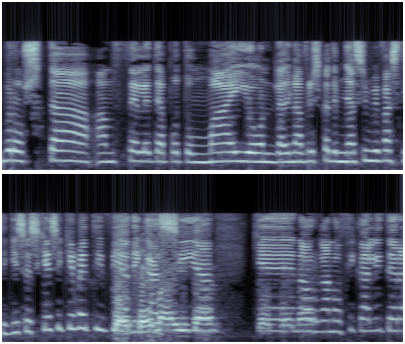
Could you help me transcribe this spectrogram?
μπροστά, αν θέλετε, από το Μάιο, δηλαδή να βρίσκατε μια συμβιβαστική σε σχέση και με τη Το θέμα διαδικασία ήταν- και το θέμα- να οργανωθεί καλύτερα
